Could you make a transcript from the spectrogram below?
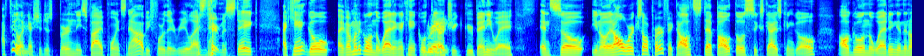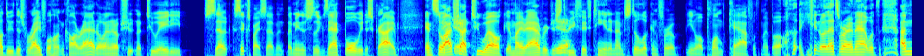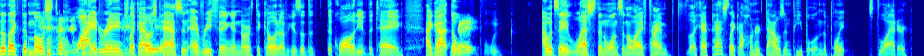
I feel like hmm. I should just burn these 5 points now before they realize their mistake. I can't go if I'm going to go in the wedding, I can't go with the archery group anyway. And so, you know, it all works out perfect. I'll step out, those six guys can go. I'll go in the wedding, and then I'll do this rifle hunt in Colorado. I ended up shooting a 280 se- six by seven. I mean, it's the exact bull we described. And so I've yeah. shot two elk, and my average is Yeah. 315, and I'm still looking for a you know a plump calf with my bow. like, you know, that's where I'm at with. I'm the like the most wide range. Like I Oh, was yeah. passing everything in North Dakota because of the the quality of the tag. I got the Right. I would say less than once in a lifetime. Like I passed like a hundred thousand people in the point ladder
